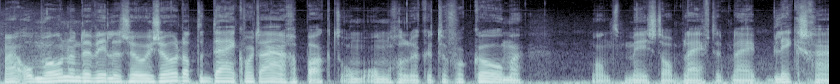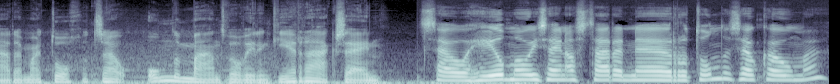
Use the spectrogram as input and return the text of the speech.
Maar omwonenden willen sowieso dat de dijk wordt aangepakt om ongelukken te voorkomen. Want meestal blijft het bij blikschade, maar toch, het zou om de maand wel weer een keer raak zijn. Het zou heel mooi zijn als daar een uh, rotonde zou komen.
